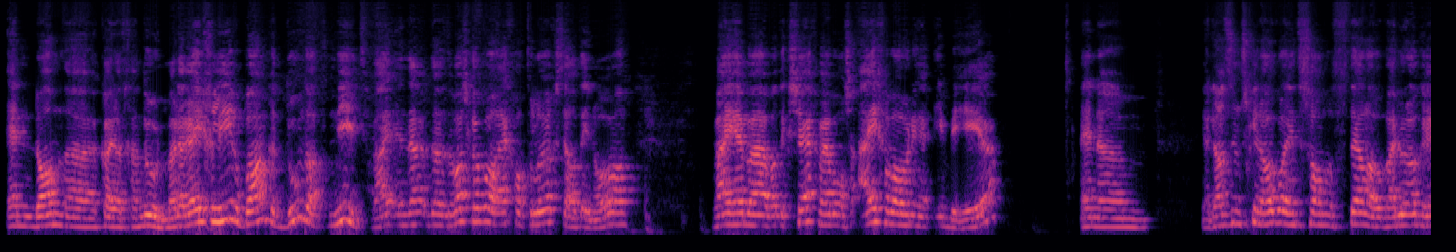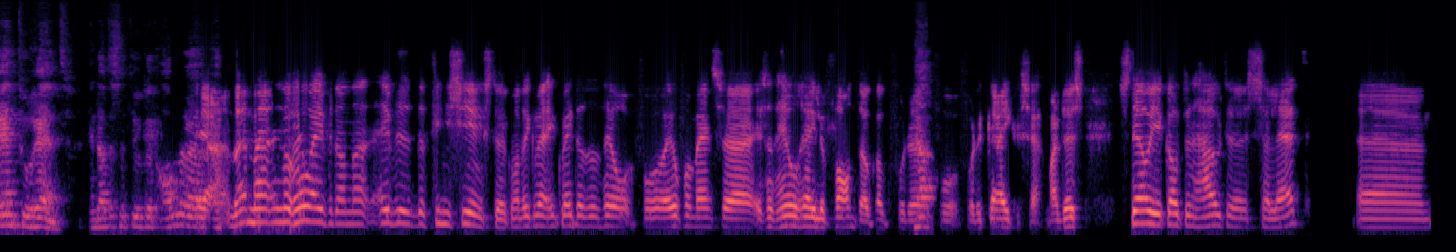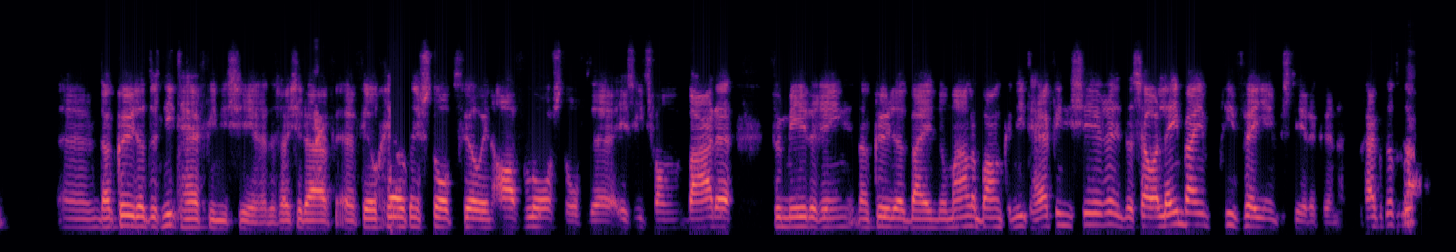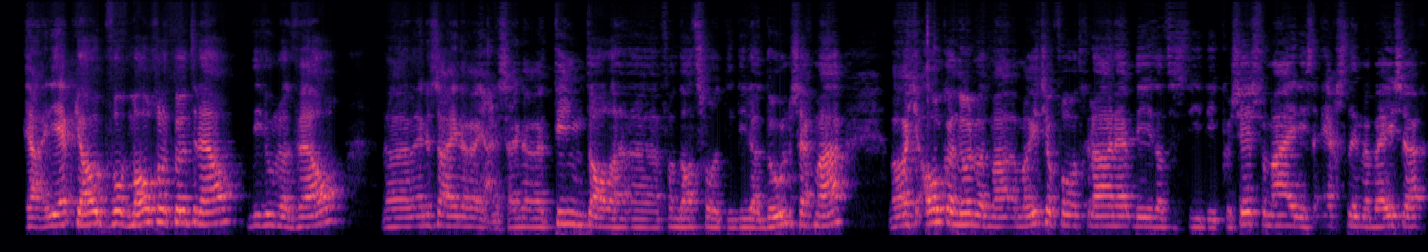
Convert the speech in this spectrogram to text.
En dan uh, kan je dat gaan doen. Maar de reguliere banken doen dat niet. Wij, en daar, daar, was ik ook wel echt wel teleurgesteld in hoor. Want wij hebben, wat ik zeg, we hebben onze eigen woningen in beheer. En um, ja, dat is misschien ook wel interessant om te vertellen. Wij doen ook rent-to-rent. En dat is natuurlijk het andere. Ja, maar, maar nog heel even dan uh, even de financieringstuk. Want ik, ik weet dat het heel, voor heel veel mensen is dat heel relevant ook, ook voor, de, ja. voor, voor de kijkers, zeg maar. Dus stel je koopt een houten salet. Uh, uh, dan kun je dat dus niet herfinancieren. Dus als je daar veel geld in stopt, veel in aflost, of er is iets van waardevermeerdering, dan kun je dat bij normale banken niet herfinancieren. Dat zou alleen bij een privé-investeerder kunnen. Begrijp ik dat goed? Ja, die heb je ook bijvoorbeeld mogelijk.nl, die doen dat wel. Uh, en er zijn er, ja, er zijn er tientallen uh, van dat soort die, dat doen, zeg maar. Maar wat je ook kan doen, wat Marietje bijvoorbeeld gedaan heeft, die, dat is die, die cursist van mij, die is er echt slim mee bezig.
